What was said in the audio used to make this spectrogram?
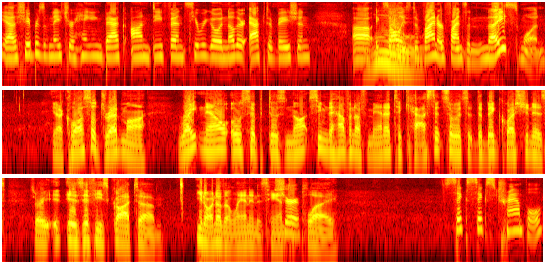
Yeah, Shapers of Nature hanging back on defense. Here we go, another activation. Uh, Ixalli's Diviner finds a nice one. Yeah, Colossal Dreadmaw Right now, Osip does not seem to have enough mana to cast it. So it's the big question is, sorry, is if he's got, um, you know, another land in his hand Sure. to play. Six six trample.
